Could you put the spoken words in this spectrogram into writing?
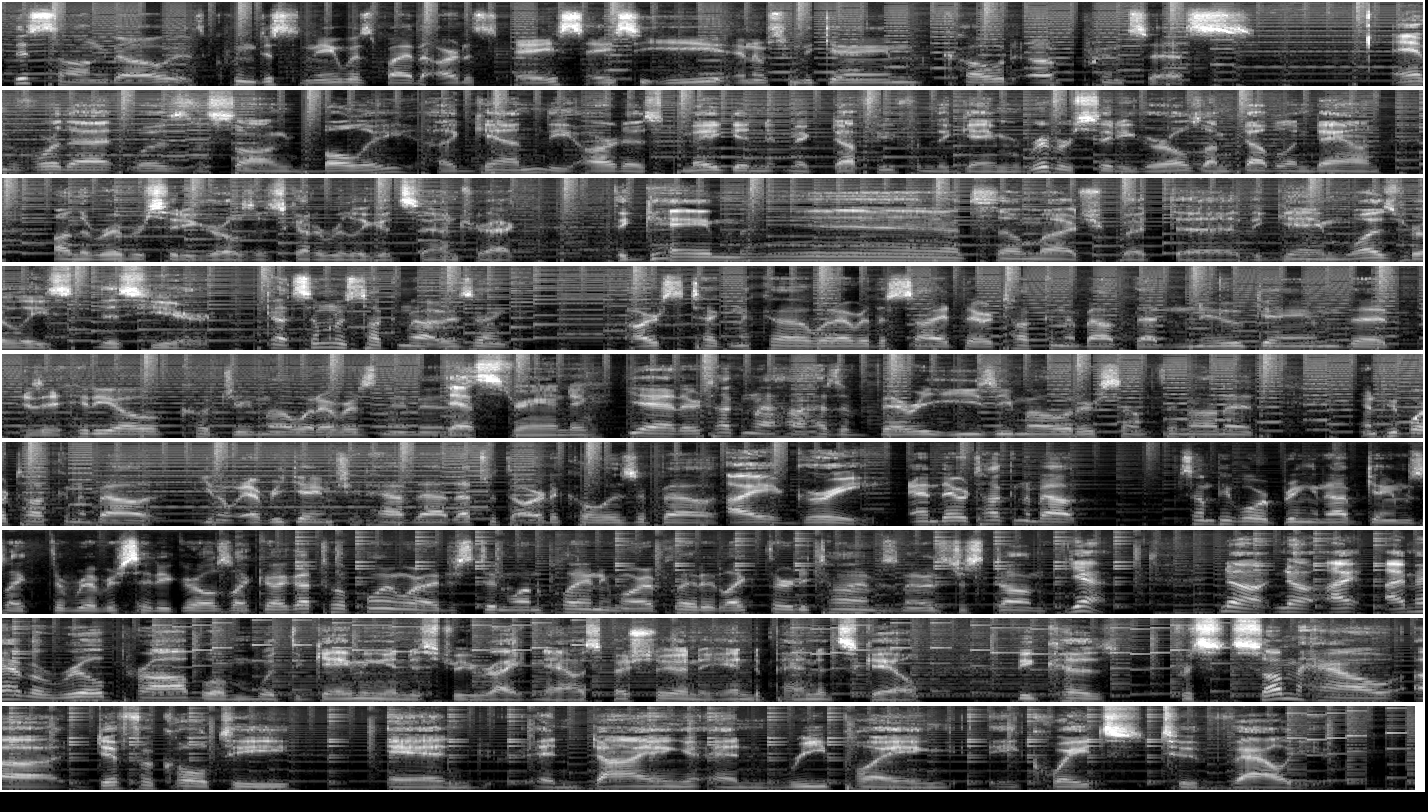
this song though is Queen Destiny was by the artist Ace A C E, and it was from the game Code of Princess. And before that was the song Bully. Again, the artist Megan McDuffee from the game River City Girls. I'm doubling down on the River City Girls. It's got a really good soundtrack. The game, eh, not so much, but uh, the game was released this year. God, someone was talking about it was like Ars Technica, whatever the site. They were talking about that new game that is it Hideo Kojima, whatever his name is. Death Stranding. Yeah, they were talking about how it has a very easy mode or something on it. And people are talking about, you know, every game should have that. That's what the article is about. I agree. and they were talking about some people were bringing up games like the River City Girls. Like I got to a point where I just didn't want to play anymore. I played it like 30 times and I was just done. Yeah. No, no, I, I have a real problem with the gaming industry right now, especially on the independent scale, because for somehow uh, difficulty and and dying and replaying equates to value,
